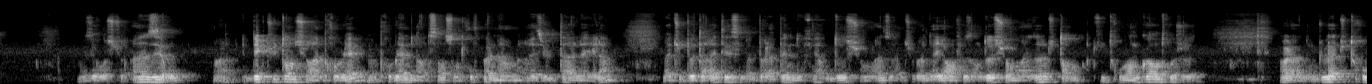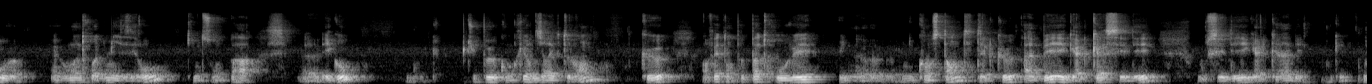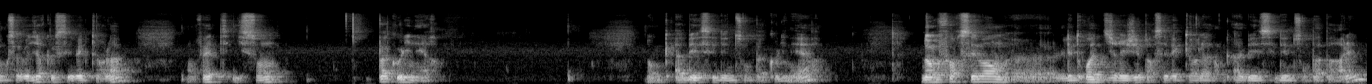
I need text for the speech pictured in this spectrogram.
0 sur 1, 0. Voilà. Dès que tu tombes sur un problème, un problème dans le sens où on ne trouve pas le même résultat là et là, bah tu peux t'arrêter, c'est même pas la peine de faire 2 sur moins 1. Tu vois, d'ailleurs en faisant 2 sur moins 1, tu, trouves encore autre chose. Voilà, donc là tu trouves euh, moins 3,5 et 0, qui ne sont pas égaux. Donc, tu peux conclure directement en fait, on ne peut pas trouver une, constante telle que AB égale KCD ou CD égale KAB. Donc ça veut dire que ces vecteurs-là, en fait, ils sont pas collinaires. Donc AB et CD ne sont pas collinaires. Donc forcément, euh, les droites dirigées par ces vecteurs-là, donc AB et CD, ne sont pas parallèles.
